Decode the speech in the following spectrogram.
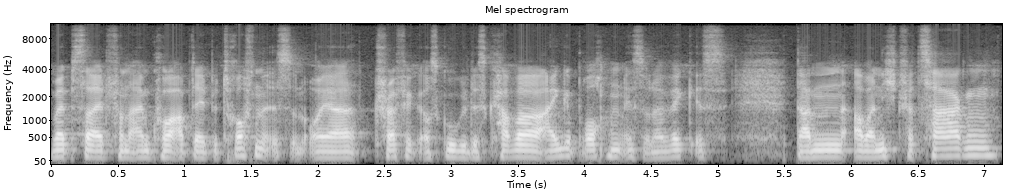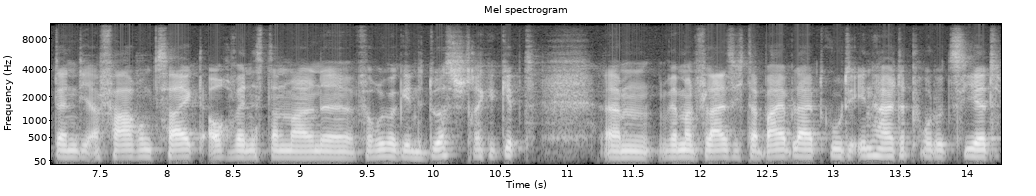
Website von einem Core-Update betroffen ist und euer Traffic aus Google Discover eingebrochen ist oder weg ist, dann aber nicht verzagen, denn die Erfahrung zeigt, auch wenn es dann mal eine vorübergehende Durststrecke gibt, ähm, wenn man fleißig dabei bleibt, gute Inhalte produziert,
